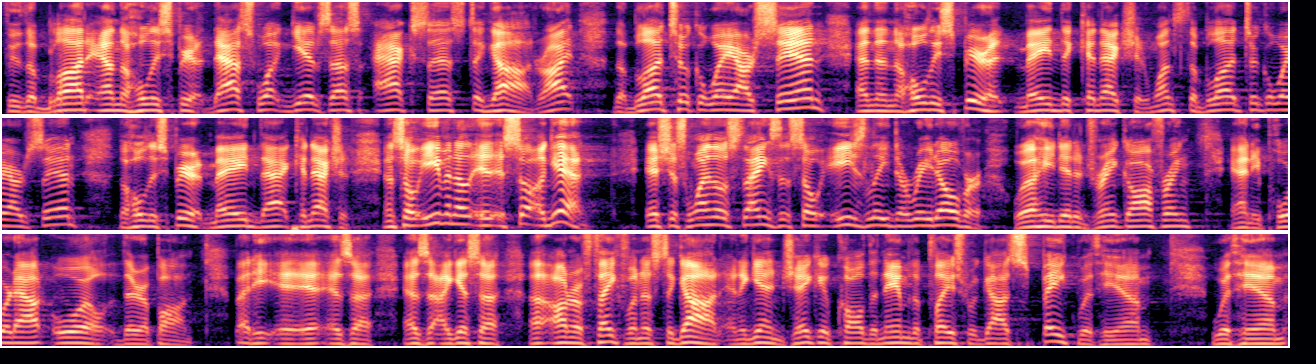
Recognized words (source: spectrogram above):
through the blood and the Holy Spirit. That's what gives us access to God, right? The blood took away our sin, and then the Holy Spirit made the connection. Once the blood took away our sin, the Holy Spirit made that connection. And so, even uh, so, again, it's just one of those things that's so easily to read over. Well, he did a drink offering and he poured out oil thereupon. But he, as a, as a, I guess, a, a honor of thankfulness to God. And again, Jacob called the name of the place where God spake with him, with him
